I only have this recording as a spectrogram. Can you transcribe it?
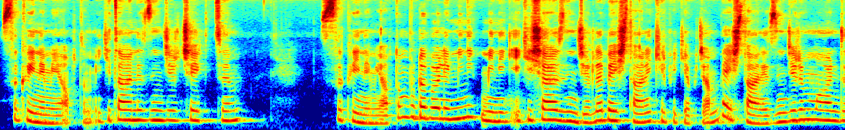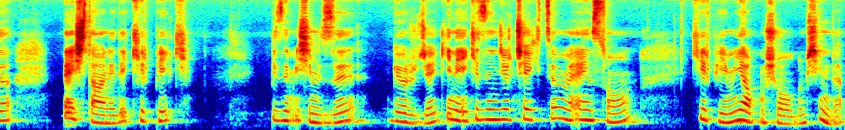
Sık iğnemi yaptım. 2 tane zincir çektim. Sık iğnemi yaptım. Burada böyle minik minik ikişer zincirle 5 tane kirpik yapacağım. 5 tane zincirim vardı. 5 tane de kirpik bizim işimizi görecek. Yine iki zincir çektim ve en son kirpiğimi yapmış oldum. Şimdi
